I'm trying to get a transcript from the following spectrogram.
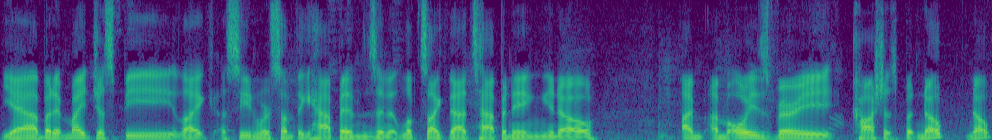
Yeah, but it might just be like a scene where something happens and it looks like that's happening, you know. I'm I'm always very cautious, but nope, nope.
